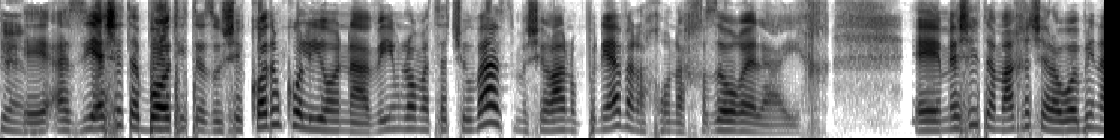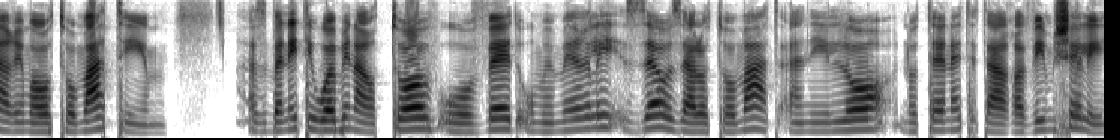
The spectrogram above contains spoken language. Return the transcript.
כן. Uh, אז יש את הבוטית הזו, שקודם כל היא עונה, ואם לא מצאת תשובה, אז משאירה לנו פנייה ואנחנו נחזור אלייך. Um, יש לי את המערכת של הוובינרים האוטומטיים. אז בניתי וובינר טוב, הוא עובד, הוא ממיר לי, זהו, זה על אוטומט, אני לא נותנת את הערבים שלי.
